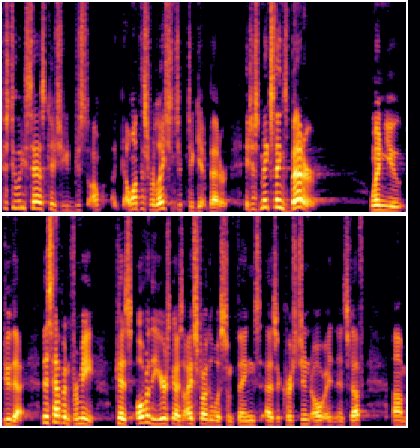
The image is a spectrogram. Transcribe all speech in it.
just do what He says because you just, I want this relationship to get better. It just makes things better when you do that. This happened for me because over the years, guys, I've struggled with some things as a Christian oh, and stuff. Um,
